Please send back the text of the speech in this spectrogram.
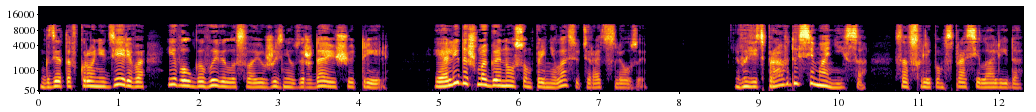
Где-то в кроне дерева Иволга вывела свою жизнеутверждающую трель, и Алида, шмыгая носом, принялась утирать слезы. «Вы ведь правда Симониса?» — со всхлипом спросила Алида.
